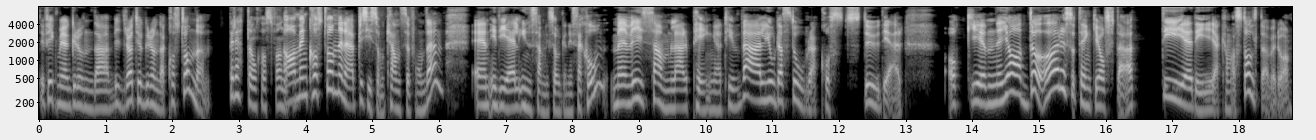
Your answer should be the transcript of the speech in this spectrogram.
Det fick mig att grunda, bidra till att grunda Kostfonden. Berätta om Kostfonden. Ja, men Kostfonden är precis som Cancerfonden en ideell insamlingsorganisation, men vi samlar pengar till välgjorda stora koststudier. Och eh, när jag dör så tänker jag ofta att det är det jag kan vara stolt över då.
